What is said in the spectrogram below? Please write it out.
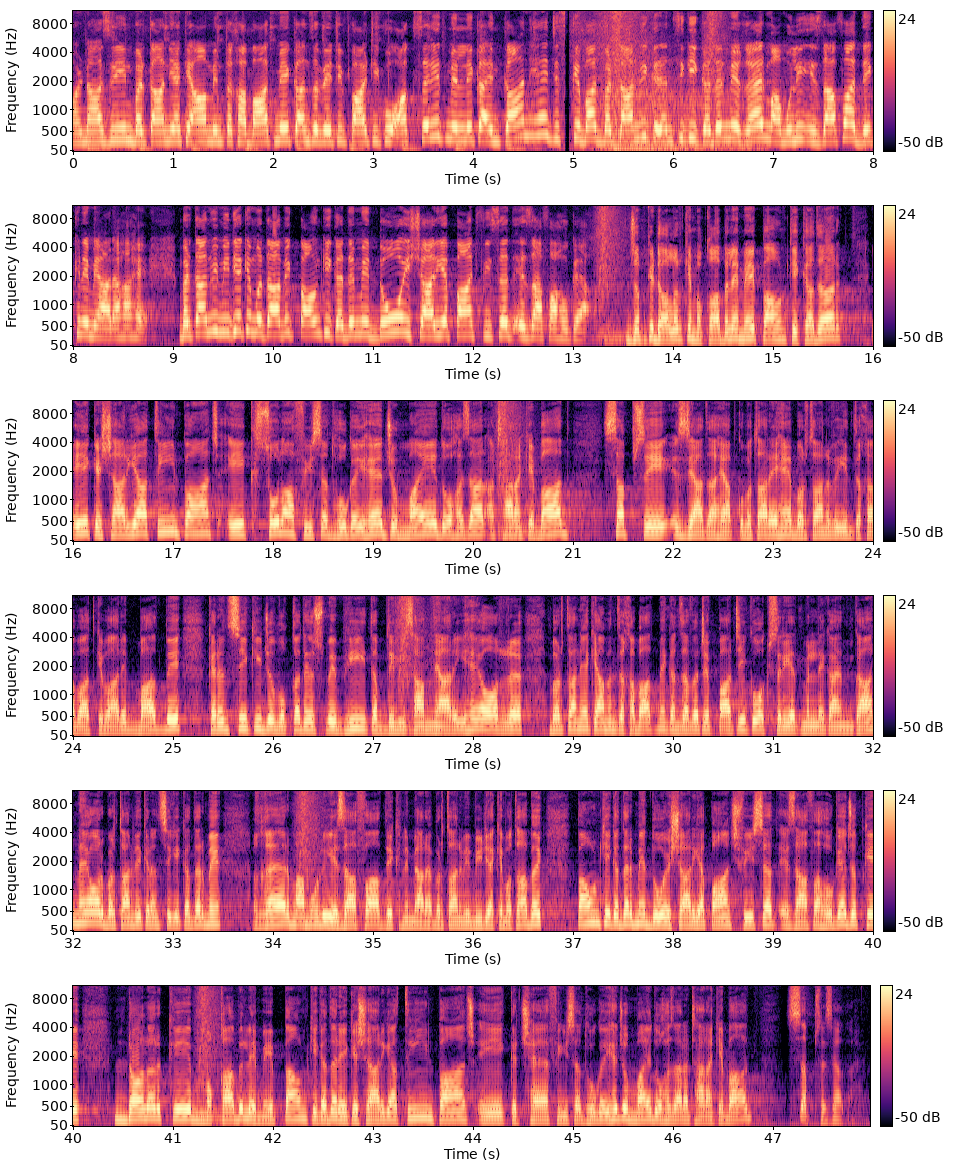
और नाजरीन, बरतानिया के आम इंतबात में कंजर्वेटिव पार्टी को अक्सरियत मिलने का इम्कान है, जिसके बाद बरतानवी करेंसी की कदर में गैर मामूली इजाफा देखने में आ रहा है। बरतानवी मीडिया के मुताबिक पाउंड की कदर में दो इशारिया पाँच फ़ीसद इजाफा हो गया। जबकि डॉलर के मुकाबले में पाउंड की कदर एक इशारिया तीन पाँच एक सोलह फ़ीसद हो गई है, जो मई दो हज़ार अठारह के बाद सबसे ज़्यादा है। आपको बता रहे हैं, बरतानवी इंतबात के बारे बाद में करेंसी की जो वक़्त है, उसमें भी तब्दीली सामने आ रही है और बरतानिया के आम इंतबात में कंजर्वेटिव पार्टी को अक्सरियत मिलने का इम्कान है और बरतानवी करेंसी की कदर में गैर मामूली इजाफा देखने में आ रहा है। बरतानवी मीडिया के मुताबिक पाउंड की कदर में दो इशारिया पाँच फ़ीसद इजाफा हो गया, जबकि डॉलर के मुकाबले में पाउंड की कदर एक इशारिया तीन पाँच एक छः फ़ीसद हो गई है, जो मई दो हज़ार अठारह के बाद सबसे ज़्यादा है।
